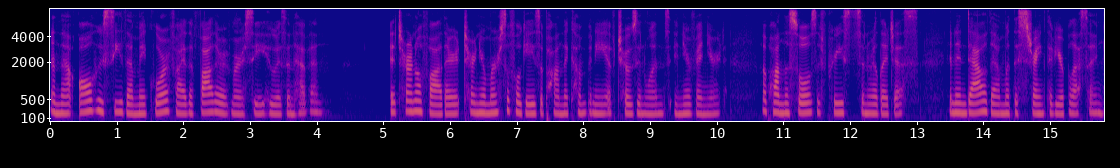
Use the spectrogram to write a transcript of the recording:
and that all who see them may glorify the Father of mercy who is in heaven. Eternal Father, turn your merciful gaze upon the company of chosen ones in your vineyard, upon the souls of priests and religious, and endow them with the strength of your blessing.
